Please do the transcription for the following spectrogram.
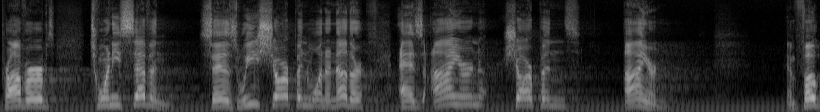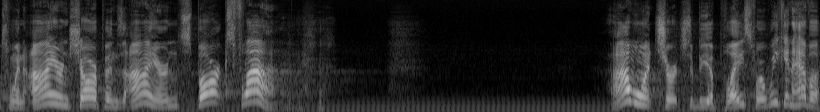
Proverbs 27 says, We sharpen one another as iron sharpens iron. And, folks, when iron sharpens iron, sparks fly. I want church to be a place where we can have a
